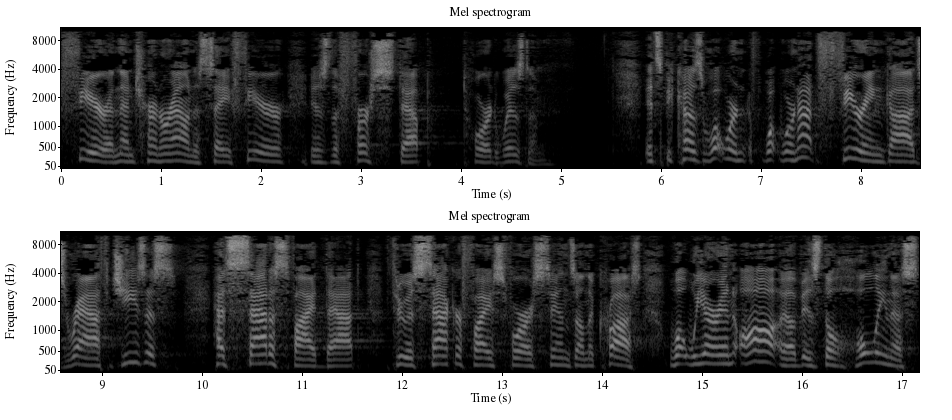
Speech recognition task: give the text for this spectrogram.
fear and then turn around and say fear is the first step toward wisdom. It's because what we're, what we're not fearing God's wrath. Jesus has satisfied that through his sacrifice for our sins on the cross. What we are in awe of is the holiness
